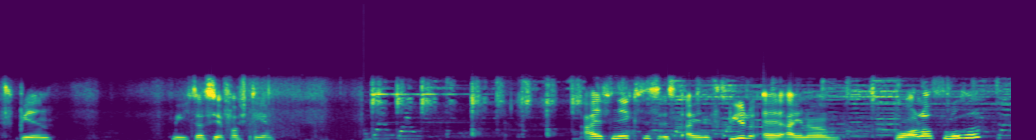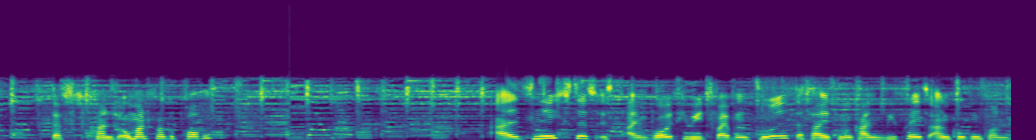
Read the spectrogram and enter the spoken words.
spielen. Wie ich das hier verstehe. Als nächstes ist eine Spiel, äh, eine Brawler-Suche. Das kann ich auch manchmal gebrauchen. Als nächstes ist ein Brawl TV 2.0. Das heißt, man kann Replays angucken von,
